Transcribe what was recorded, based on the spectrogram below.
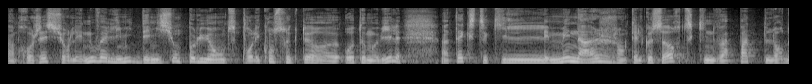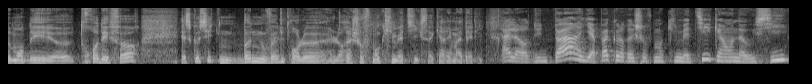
un projet sur les nouvelles limites d'émissions polluantes pour les constructeurs euh, automobiles, un texte qui les ménage en quelque sorte, qui ne va pas leur demander trop d'efforts. Est-ce que c'est une bonne nouvelle pour le, réchauffement climatique, Sakari Madali? Alors, d'une part, il n'y a pas que le réchauffement climatique, hein, on a aussi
